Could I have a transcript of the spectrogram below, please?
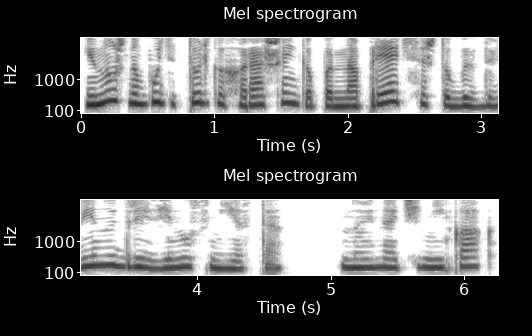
и нужно будет только хорошенько поднапрячься, чтобы сдвинуть дрезину с места. Но иначе никак.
